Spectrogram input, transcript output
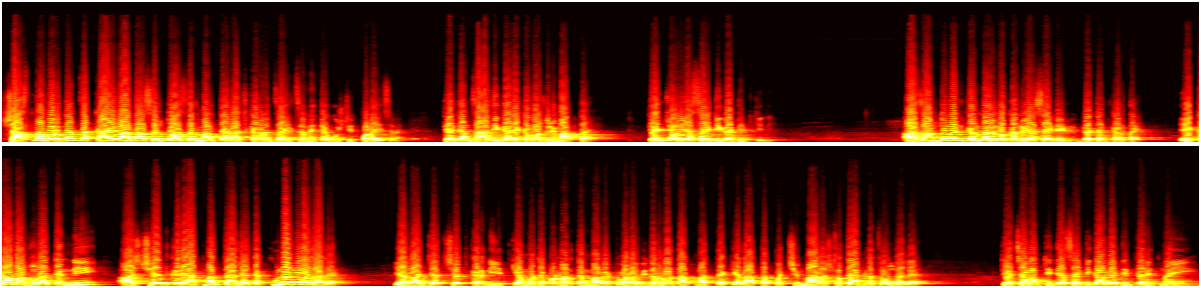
शासनाबरोबर त्यांचा काय वाद असेल तो असेल मला त्या राजकारणात जायचं नाही त्या गोष्टीत पडायचं नाही. ते त्यांचा अधिकार एका बाजूने मागताय. त्यांच्यावर एस आय टी गठीत केली. आज आंदोलन करणाऱ्या लोकांना एस आय टी गठीत करताय. एका बाजूला त्यांनी आज शेतकरी आत्महत्या आल्या त्या कुणामुळे झाल्या? या राज्यात शेतकऱ्यांनी इतक्या मोठ्या प्रमाणावर त्या मराठवाडा विदर्भात आत्महत्या केला. आता पश्चिम महाराष्ट्रातही आपल्या चालू झाल्या. त्याच्या बाबतीत यासाठी का व्यतीत करीत नाही?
